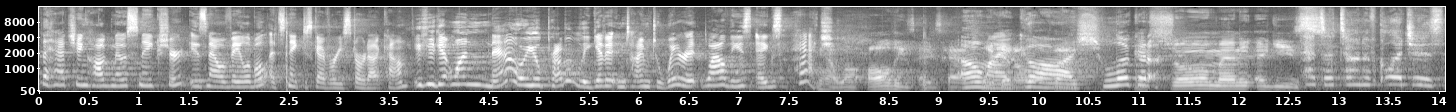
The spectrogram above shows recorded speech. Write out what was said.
The Hatching Hognose Snake shirt is now available at snakediscoverystore.com. If you get one now, you'll probably get it in time to wear it while these eggs hatch. Yeah, well, all these eggs have. Oh Look my at all of them. gosh, look at so many eggies. That's a ton of clutches.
